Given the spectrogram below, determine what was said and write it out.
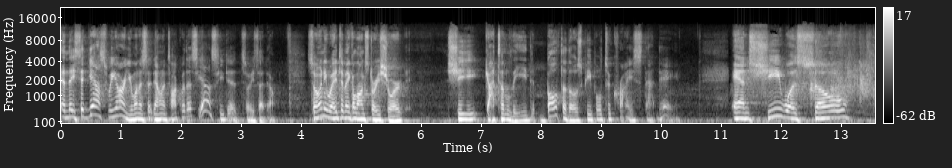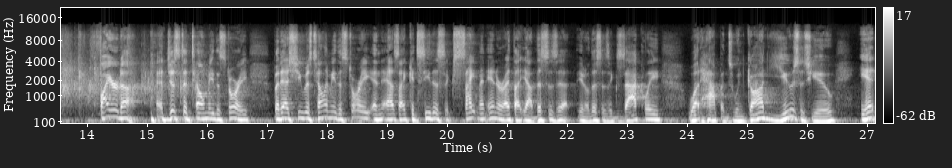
and they said, "Yes, we are. You want to sit down and talk with us?" Yes, he did. So he sat down. So, anyway, to make a long story short, she got to lead both of those people to Christ that day. And she was so fired up just to tell me the story. But as she was telling me the story, and as I could see this excitement in her, I thought, yeah, this is it. You know, this is exactly what happens. When God uses you, it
